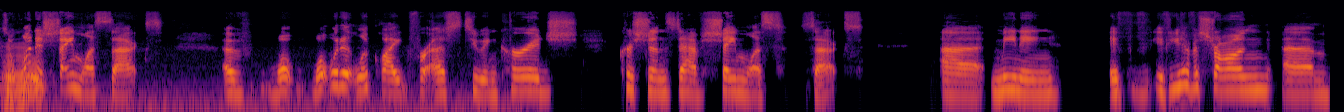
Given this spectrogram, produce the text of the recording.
So Mhm. one is shameless sex. Of what what would it look like for us to encourage Christians to have shameless sex? Uh, meaning, if if you have a strong um,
